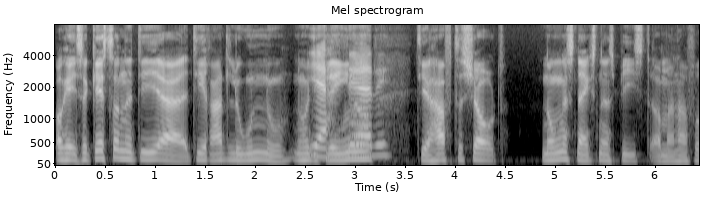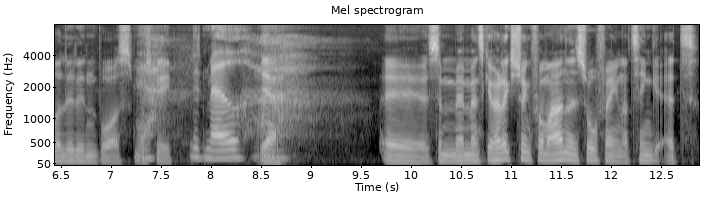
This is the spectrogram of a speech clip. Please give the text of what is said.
Okay, så gæsterne, de er, de er ret lune nu. Nu har de ja, grinet, det er det. de har haft det sjovt. Nogle af snacksene er spist, og man har fået lidt indenbords måske. Lidt mad. Ja. Øh, så man, man skal heller ikke synge for meget ned i sofaen og tænke, at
